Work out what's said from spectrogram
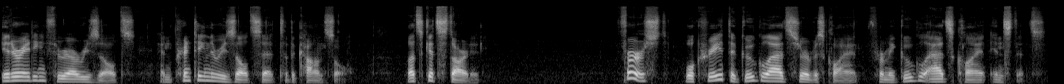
iterating through our results, and printing the result set to the console. Let's get started. First, we'll create the Google Ads Service Client from a Google Ads Client instance.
